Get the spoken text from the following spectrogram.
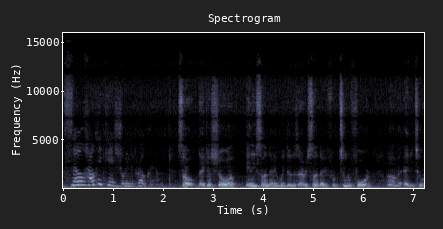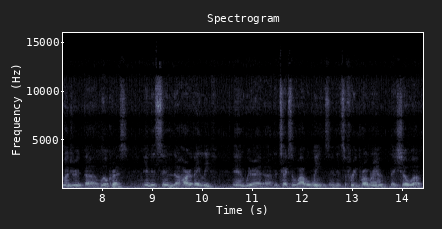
So, how can kids join the program? So they can show up any Sunday. We do this every Sunday from two to four um, at 8200 uh, Willcrest, and it's in the heart of Alief. And we're at uh, the Texan Wobble Wings, and it's a free program. They show up,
